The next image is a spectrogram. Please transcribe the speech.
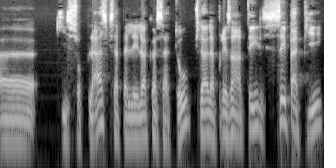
euh, qui est sur place, qui s'appelle Léla Cossato. Puis là, elle a présenté ses papiers.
